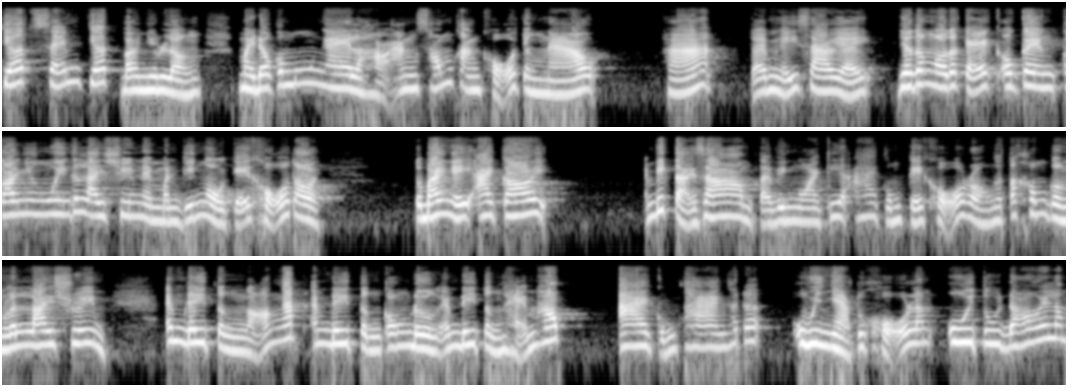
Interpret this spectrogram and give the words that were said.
chết, xém chết bao nhiêu lần mày đâu có muốn nghe là họ ăn sống khăn khổ chừng nào. Hả? Tụi em nghĩ sao vậy? Giờ tao ngồi tao kể, ok, coi như nguyên cái livestream này mình chỉ ngồi kể khổ thôi tụi bay nghĩ ai coi? Em biết tại sao không? Tại vì ngoài kia ai cũng kẻ khổ rồi, người ta không cần lên livestream. Em đi từng ngõ ngách, em đi từng con đường, em đi từng hẻm hóc, ai cũng than hết á. Ui, nhà tôi khổ lắm, ui, tôi đói lắm,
